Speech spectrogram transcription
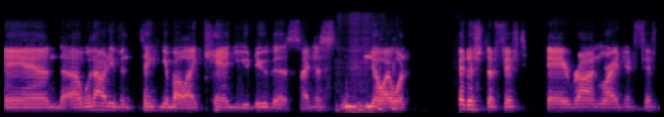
and uh, without even thinking about like can you do this i just know i want to a the 50 day run where i did 50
